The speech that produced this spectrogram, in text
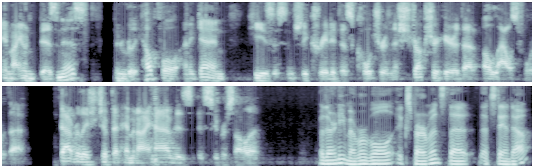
in my own business has been really helpful. And again, he's essentially created this culture and this structure here that allows for that. That relationship that him and I have is, is super solid. Are there any memorable experiments that that stand out?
